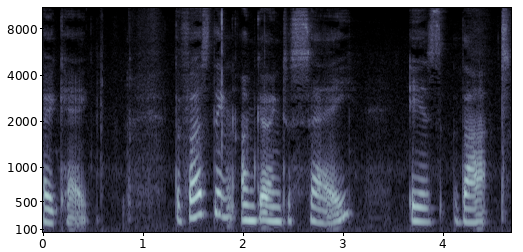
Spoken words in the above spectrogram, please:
Okay, the first thing I'm going to say is that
